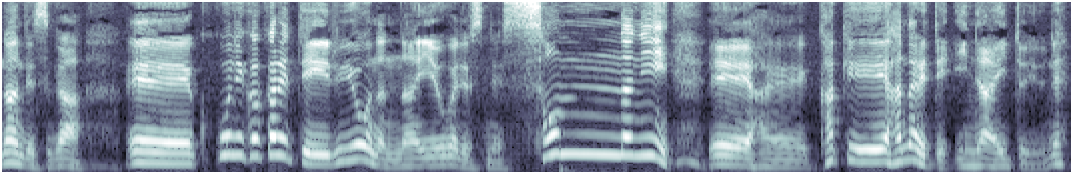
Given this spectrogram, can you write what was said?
なんですが、えー、ここに書かれているような内容がですね、そんなに、えー、かけ離れていないというね。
